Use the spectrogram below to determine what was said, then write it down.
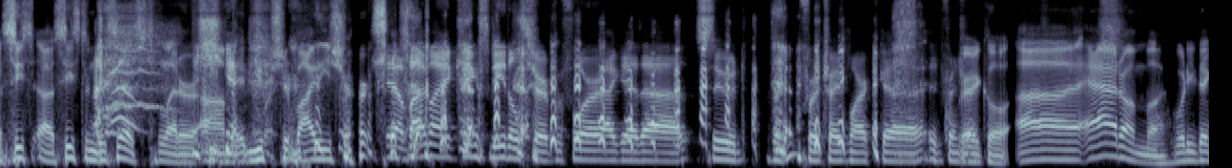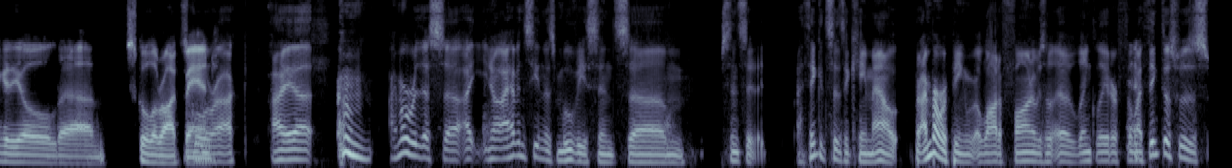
a cease, uh, cease and desist letter. Um, Yeah. you should buy these shirts. yeah, buy my King's Beatles shirt before I get uh, sued for, for a trademark uh, infringement. Very cool. Uh, Adam, what do you think of the old um, School of Rock School band? of Rock. I uh, I remember this. Uh, I you know I haven't seen this movie since um since it. I think it's since it came out, but I remember it being a lot of fun. It was a, a Linklater film. I think this was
